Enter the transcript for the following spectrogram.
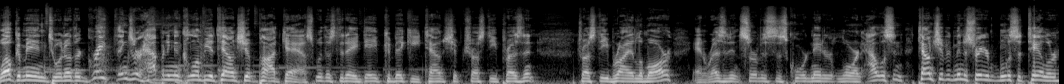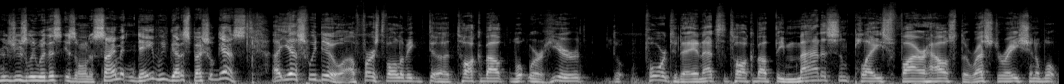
Welcome in to another Great Things Are Happening in Columbia Township podcast. With us today, Dave Kubicki, Township Trustee President, Trustee Brian Lamar, and Resident Services Coordinator Lauren Allison. Township Administrator Melissa Taylor, who's usually with us, is on assignment. And Dave, we've got a special guest. Uh, yes, we do. Uh, first of all, let me uh, talk about what we're here for today, and that's to talk about the Madison Place Firehouse, the restoration of what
